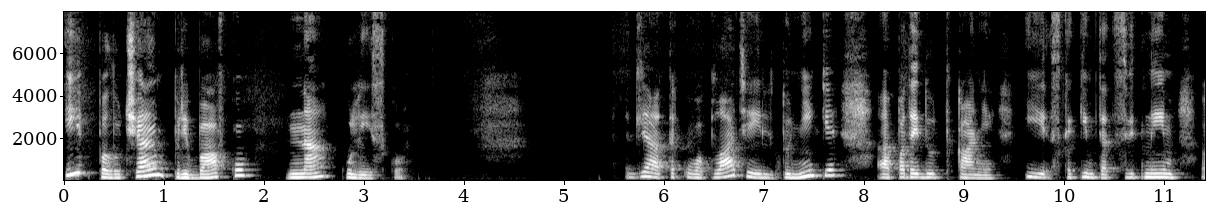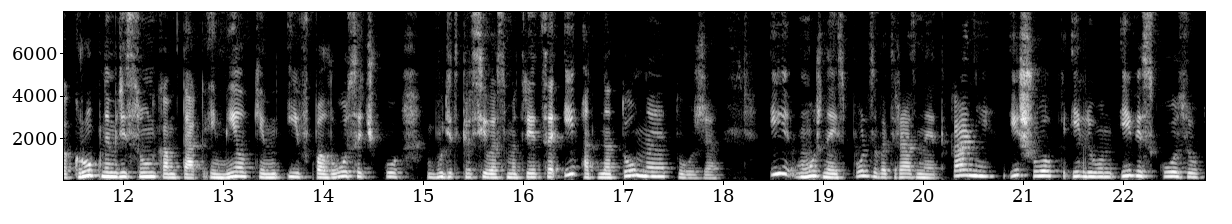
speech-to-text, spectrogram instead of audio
и получаем прибавку на кулиску. Для такого платья или туники а, подойдут ткани и с каким-то цветным э, крупным рисунком, так и мелким, и в полосочку будет красиво смотреться, и однотонная тоже. И можно использовать разные ткани, и шелк, и лен, и вискозу,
